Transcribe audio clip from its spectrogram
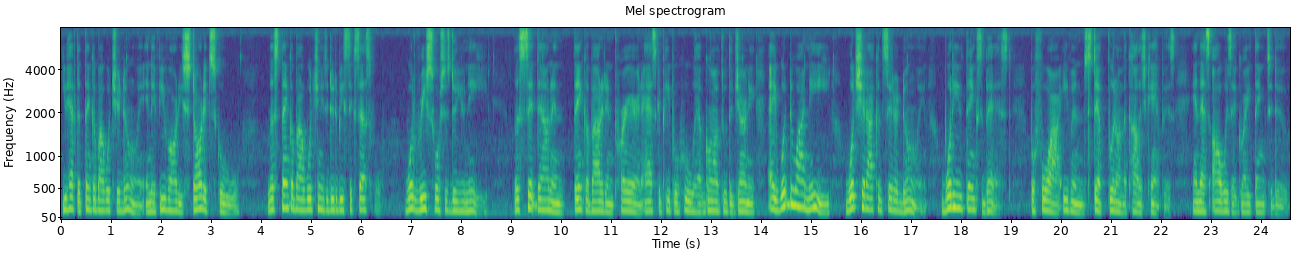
you have to think about what you're doing. And if you've already started school, let's think about what you need to do to be successful. What resources do you need? Let's sit down and think about it in prayer and asking people who have gone through the journey, hey, what do I need? What should I consider doing? What do you think's best before I even step foot on the college campus? And that's always a great thing to do.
